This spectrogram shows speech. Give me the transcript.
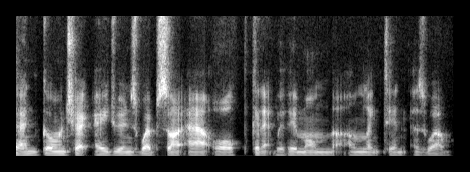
then go and check Adrian's website out or connect with him on on LinkedIn as well.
